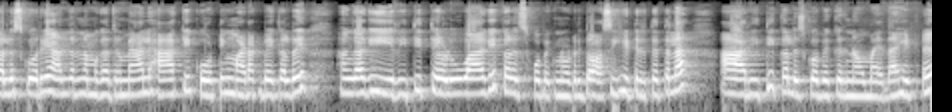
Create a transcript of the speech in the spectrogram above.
ಕಲಿಸ್ಕೊರಿ ಅಂದ್ರೆ ನಮ್ಗೆ ಅದ್ರ ಮೇಲೆ ಹಾಕಿ ಕೋಟಿಂಗ್ ಮಾಡಕ್ಕೆ ಬೇಕಲ್ರಿ. ಹಾಗಾಗಿ ಈ ರೀತಿ ತೆಳುವಾಗೆ ಕಲಿಸ್ಕೋಬೇಕು ನೋಡ್ರಿ. ದೋಸೆ ಹಿಟ್ಟು ಇರ್ತೈತಲ್ಲ, ಆ ರೀತಿ ಕಲಿಸ್ಕೋಬೇಕ್ರಿ ನಾವು ಮೈದಾ ಹಿಟ್ಟು.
